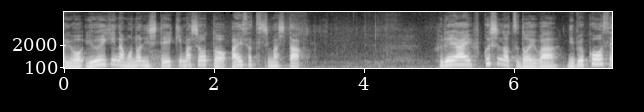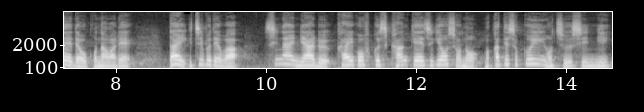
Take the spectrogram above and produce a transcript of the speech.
いを有意義なものにしていきましょうと挨拶しました。ふれあい福祉の集いは2部構成で行われ第1部では市内にある介護福祉関係事業所の若手職員を中心に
